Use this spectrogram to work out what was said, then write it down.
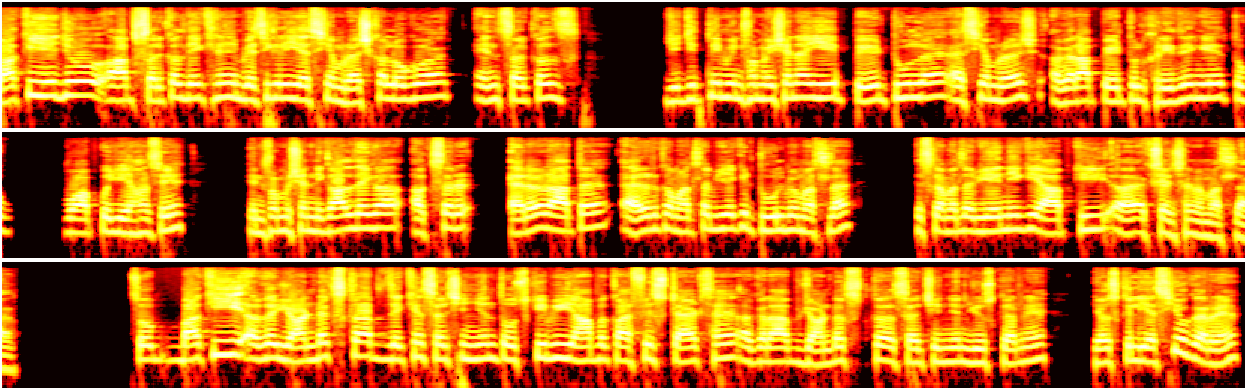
बाकी ये जो आप सर्कल देख रहे हैं basically S C M rush का लोगो है। इन सर्कल्स ये जितनी भी इन्फॉर्मेशन है ये पेड टूल है एस सी एम रश अगर आप पेड टूल ख़रीदेंगे तो वो आपको यहाँ से इन्फॉर्मेशन निकाल देगा। अक्सर एरर आता है। एरर का मतलब ये है कि टूल में मसला है। इसका मतलब ये नहीं कि आपकी एक्सटेंशन में मसला है। सो so, बाकी अगर जॉन्डक्स का आप देखें सर्च इंजन तो उसके भी यहाँ पर काफ़ी स्टैट्स हैं। अगर आप जॉन्डक्स का सर्च इंजन यूज़ कर रहे हैं या उसके लिए एस e कर रहे हैं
